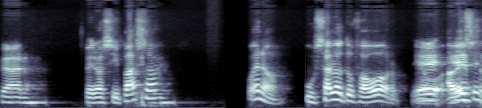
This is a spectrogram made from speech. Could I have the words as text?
Claro. Pero si pasa, bueno, usarlo a tu favor. Eh, a veces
